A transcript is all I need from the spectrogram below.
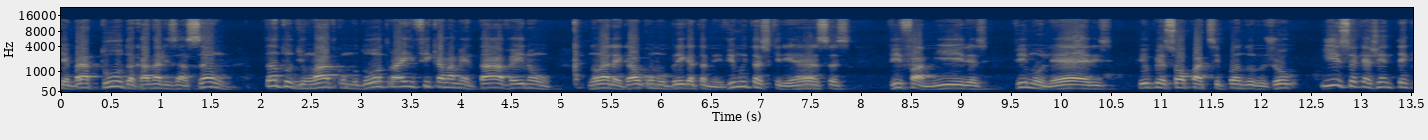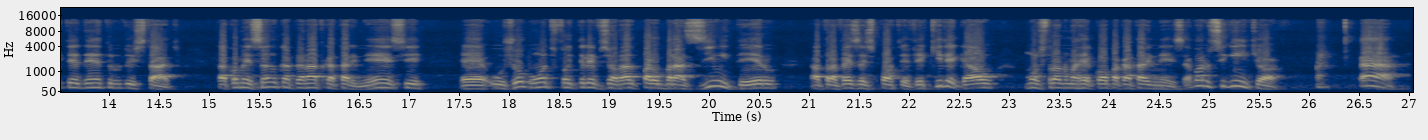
quebrar tudo, a canalização, tanto de um lado como do outro, aí fica lamentável, aí não, não é legal, como briga também. Vi muitas crianças, vi famílias, vi mulheres, vi o pessoal participando do jogo. Isso é que a gente tem que ter dentro do estádio. Está começando o Campeonato Catarinense. É, o jogo ontem foi televisionado para o Brasil inteiro, através da Sport TV. Que legal, mostrando uma Recopa Catarinense. Agora, o seguinte, ó. Ah,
